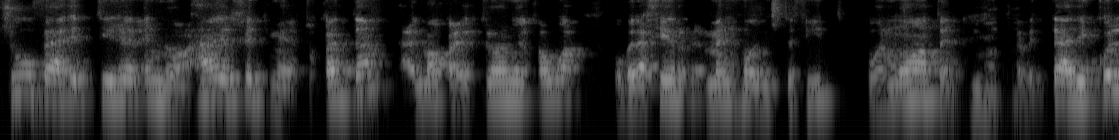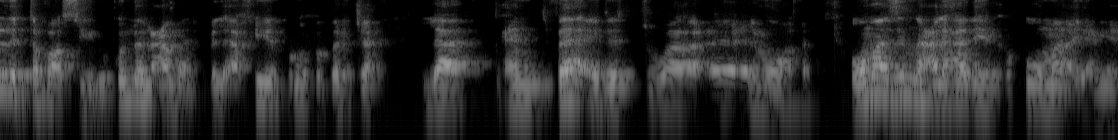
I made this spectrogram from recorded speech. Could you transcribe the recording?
شو فائدتي غير إنه هاي الخدمة تقدم على الموقع الإلكتروني يطور وبالأخير من هو المستفيد؟ هو المواطن. فبالتالي كل التفاصيل وكل العمل بالأخير بروح وبرجع لعند فائدة المواطن وما زلنا على هذه الحكومة يعني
